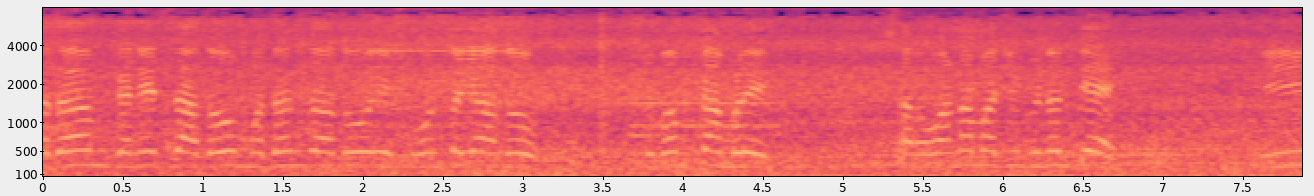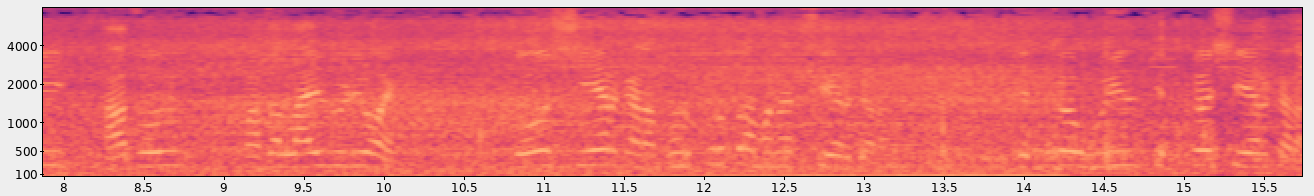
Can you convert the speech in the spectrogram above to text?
कदम गणेश जाधव मदन जाधव यशवंत यादव शुभम कांबळे सर्वांना माझी विनंती आहे की हा जो माझा लाईव्ह व्हिडिओ आहे तो शेअर करा. भरपूर प्रमाणात शेअर करा. जितकं होईल तितकं शेअर करा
